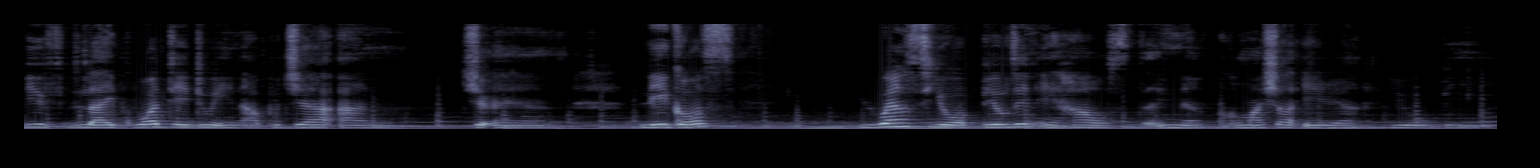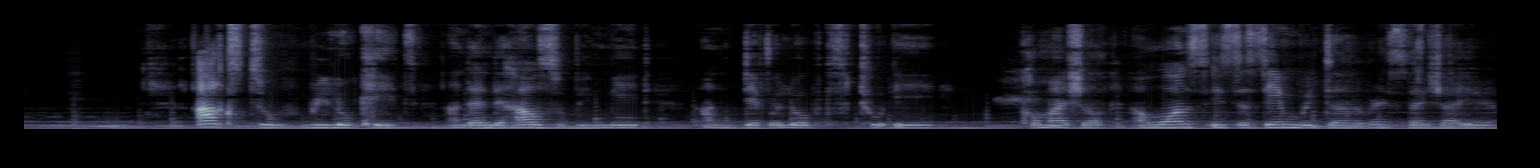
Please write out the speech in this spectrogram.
If like what they do in abuja and uh, lagos once you're building a house in a commercial area you'll be asked to relocate and then the house will be made and developed to a commercial and once it's the same with the residential area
